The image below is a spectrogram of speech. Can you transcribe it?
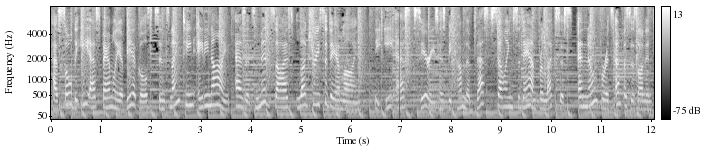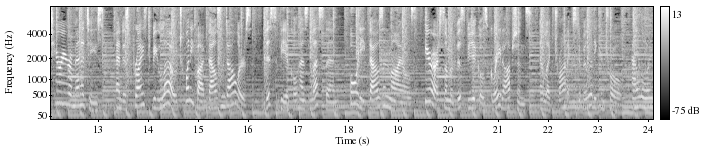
has sold the ES family of vehicles since 1989 as its mid-sized luxury sedan line. The ES series has become the best-selling sedan for Lexus and known for its emphasis on interior amenities and is priced below $25,000. This vehicle has less than 40,000 miles. Here are some of this vehicle's great options. Electronic stability control, alloy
